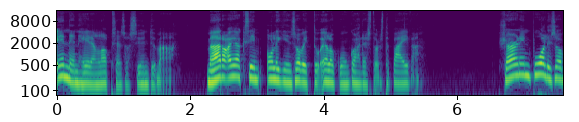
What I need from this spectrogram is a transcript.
ennen heidän lapsensa syntymää. Määräajaksi olikin sovittu elokuun 12. päivä. Sharonin puoliso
